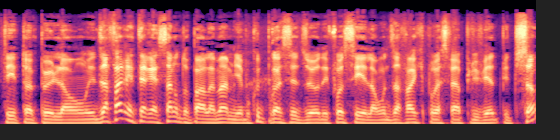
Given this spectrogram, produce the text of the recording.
tout est un peu long. Il y a des affaires intéressantes au Parlement, mais il y a beaucoup de procédures. Des fois, c'est long, des affaires qui pourraient se faire plus vite, puis tout ça.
